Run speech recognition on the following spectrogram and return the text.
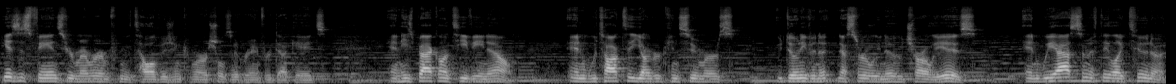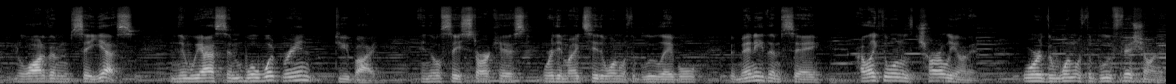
He has his fans who remember him from the television commercials that ran for decades, and he's back on TV now. And we talk to younger consumers who don't even necessarily know who Charlie is, and we ask them if they like tuna, and a lot of them say yes. And then we ask them, well, what brand do you buy? And they'll say Starkist, or they might say the one with the blue label, but many of them say, I like the one with Charlie on it, or the one with the blue fish on it.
